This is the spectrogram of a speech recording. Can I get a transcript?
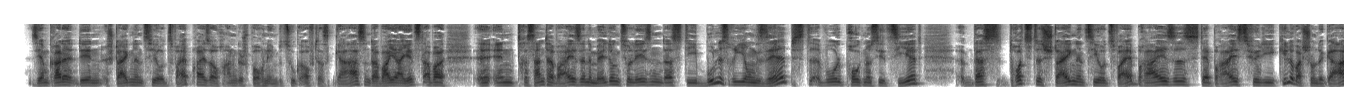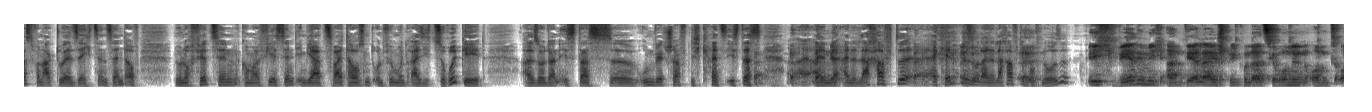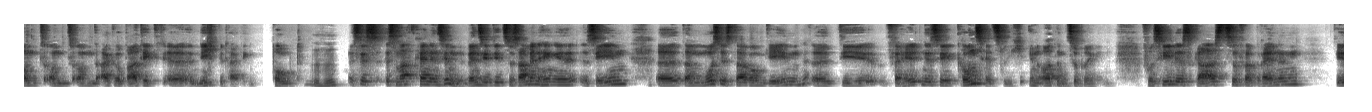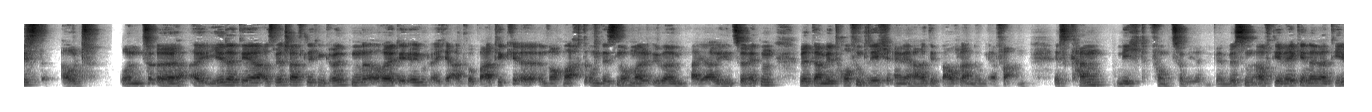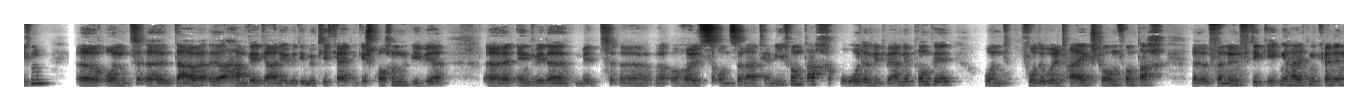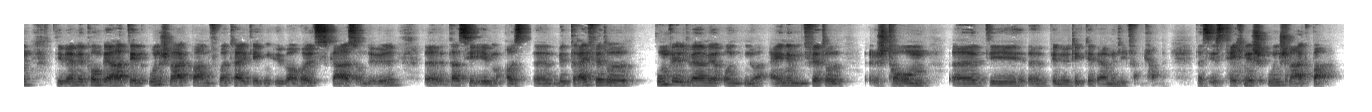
Sie haben gerade den steigenden CO2-Preis auch angesprochen in Bezug auf das Gas. Und da war ja jetzt aber äh, interessanterweise eine Meldung zu lesen, dass die Bundesregierung selbst äh, wohl prognostiziert, äh, dass trotz des steigenden CO2-Preises der Preis für die Kilowattstunde Gas von aktuell 16 Cent auf nur noch 14,4 Cent im Jahr 2035 zurückgeht. Also dann ist das äh, Unwirtschaftlichkeit, ist das eine, eine lachhafte Erkenntnis also, oder eine lachhafte äh, Prognose? Ich werde mich an derlei Spekulationen und, und, und, und Akrobatik äh, nicht beteiligen. Punkt. Mhm. Es, ist, es macht keinen Sinn. Wenn Sie die Zusammenhänge sehen, äh, dann muss es darum gehen, äh, die Verhältnisse grundsätzlich in Ordnung zu bringen. Fossiles Gas zu verbrennen ist out. Und äh, jeder, der aus wirtschaftlichen Gründen heute irgendwelche Akrobatik äh, noch macht, um das nochmal über ein paar Jahre hinzuretten, wird damit hoffentlich eine harte Bauchlandung erfahren. Es kann nicht funktionieren. Wir müssen auf die regenerativen äh, und äh, da äh, haben wir gerade über die Möglichkeiten gesprochen, wie wir äh, entweder mit äh, Holz und Solarthermie vom Dach oder mit Wärmepumpe und Photovoltaik Strom vom Dach äh, vernünftig gegenhalten können. Die Wärmepumpe hat den unschlagbaren Vorteil gegenüber Holz, Gas und Öl, äh, dass sie eben aus, äh, mit drei Viertel Umweltwärme und nur einem Viertel Strom die benötigte Wärme liefern kann. Das ist technisch unschlagbar.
